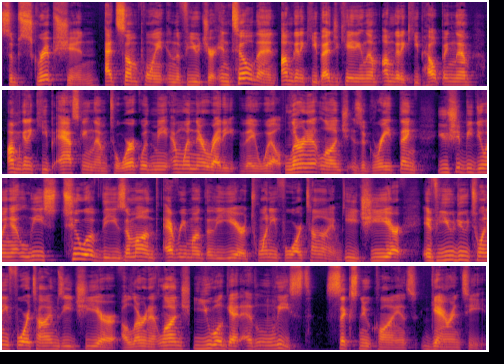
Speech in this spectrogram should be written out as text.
subscription at some point in the future. Until then, I'm to keep educating them, I'm to keep helping them, I'm to keep asking them to work with me, and when they're ready, they will. Learn at Lunch is a great thing. You should be doing at least two of these a month, every month of the year, 24 times each year. If you do 24 times each year a Learn at Lunch, you will get at least six new clients guaranteed.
